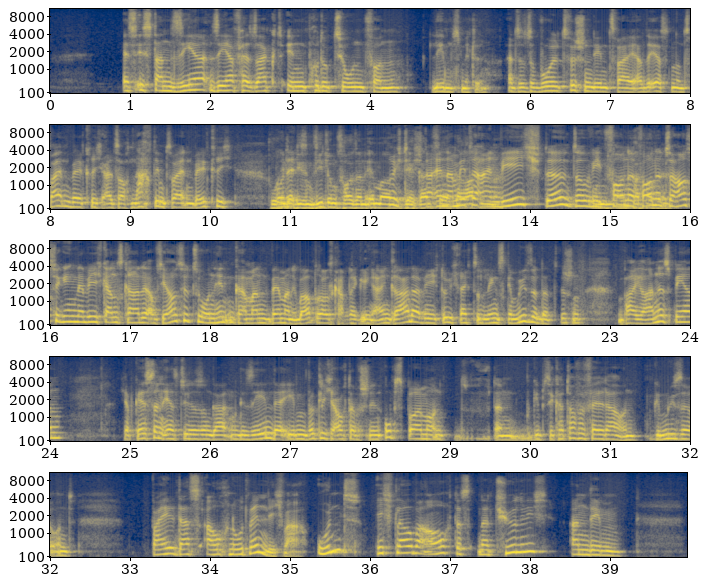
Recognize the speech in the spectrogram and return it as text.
es ist dann sehr, sehr versackt in Produktion von Lebensmitteln. Also sowohl zwischen den zwei, also Ersten und Zweiten Weltkrieg, als auch nach dem Zweiten Weltkrieg. wo hinter diesen Siedlungshäusern immer Richtig, der da ganze in der Mitte Garten- ein Weg, ne, so wie vorne, vorne zur Haustür ging der Weg ganz gerade auf die Haustür zu und hinten kann man, wenn man überhaupt rauskam, dagegen ein gerader Weg durch rechts und links Gemüse, dazwischen ein paar Johannisbeeren. Ich habe gestern erst wieder so einen Garten gesehen, der eben wirklich auch, da stehen Obstbäume und dann gibt es die Kartoffelfelder und Gemüse und weil das auch notwendig war. Und ich glaube auch, dass natürlich an dem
